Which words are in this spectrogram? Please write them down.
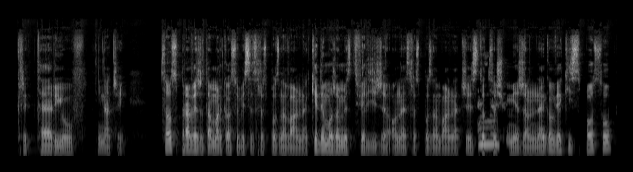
kryteriów inaczej? Co sprawia, że ta marka osobista jest rozpoznawalna? Kiedy możemy stwierdzić, że ona jest rozpoznawalna? Czy jest to Mhm. coś mierzalnego w jakiś sposób?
